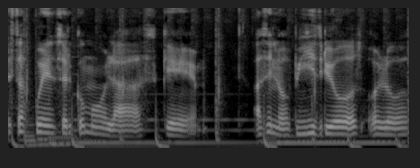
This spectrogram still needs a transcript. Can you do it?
Estas pueden ser como las que hacen los vidrios o los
